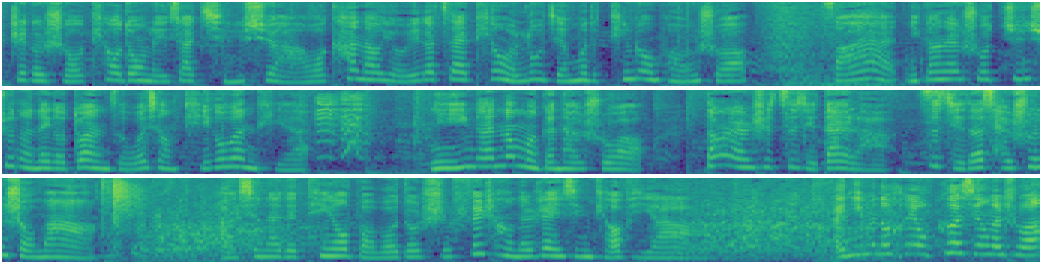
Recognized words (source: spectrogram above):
这个时候跳动了一下情绪啊！我看到有一个在听我录节目的听众朋友说：“早安，你刚才说军训的那个段子，我想提个问题，你应该那么跟他说，当然是自己带啦，自己的才顺手嘛！”啊，现在的听友宝宝都是非常的任性调皮啊！哎，你们都很有个性的说。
